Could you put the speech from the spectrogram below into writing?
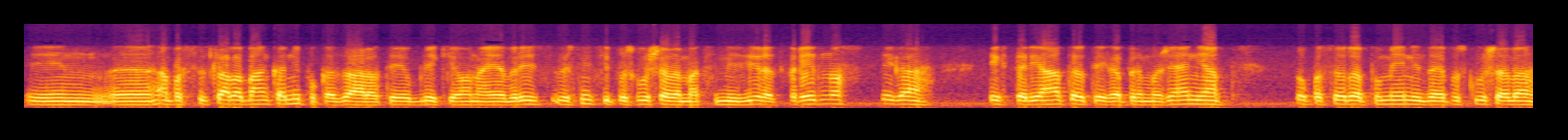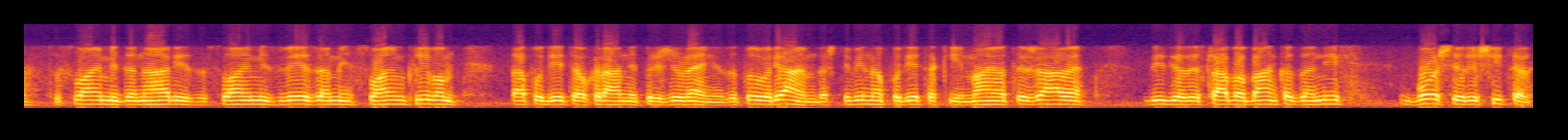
In, eh, ampak se slaba banka ni pokazala v tej obliki. Ona je v resnici poskušala maksimizirati vrednost tega, teh terjatev, tega premoženja. To pa seveda pomeni, da je poskušala s svojimi denarji, s svojimi zvezami, s svojim vplivom ta podjetja ohraniti pri življenju. Zato verjamem, da številna podjetja, ki imajo težave, vidijo, da je slaba banka za njih boljši rešitelj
